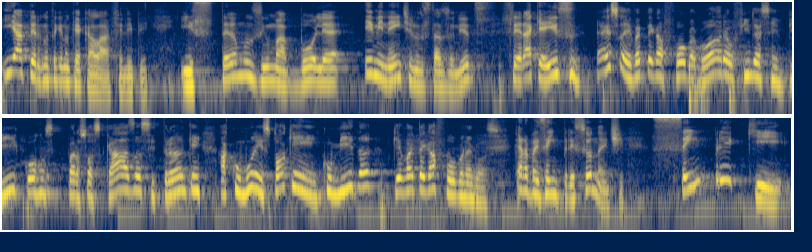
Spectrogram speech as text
E a pergunta que não quer calar, Felipe: estamos em uma bolha eminente nos Estados Unidos? Será que é isso? É isso aí, vai pegar fogo agora, é o fim do S&P, corram para suas casas, se tranquem, acumulem, estoquem comida, porque vai pegar fogo o negócio. Cara, mas é impressionante. Sempre que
